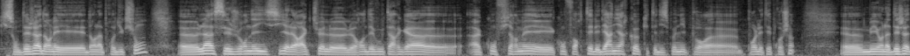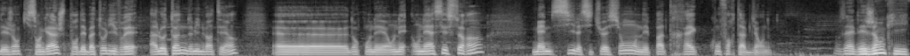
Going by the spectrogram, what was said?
qui sont déjà dans, la production. là, ces journées ici, à l'heure actuelle, le rendez-vous Targa a confirmé et conforté les dernières coques qui étaient disponibles pour l'été prochain. Mais on a déjà des gens qui s'engagent pour des bateaux livrés à l'automne 2021. donc on est, on, est, on est assez serein même si la situation n'est pas très confortable, dirons-nous. Vous avez des gens qui,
